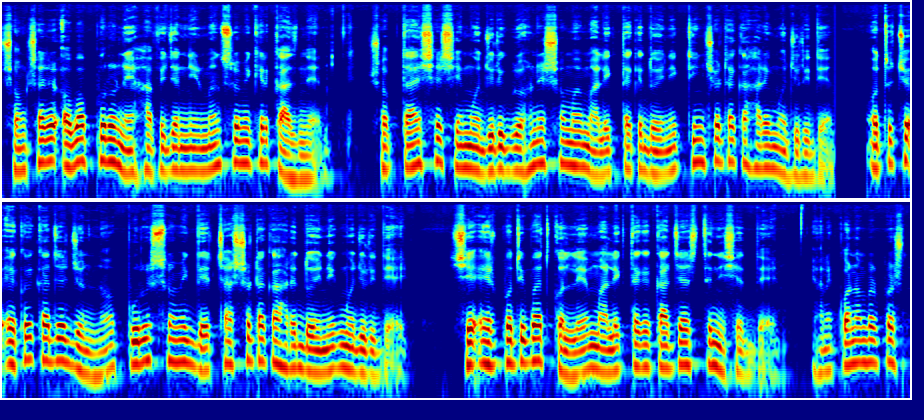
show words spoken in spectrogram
সংসারের অভাব পূরণে হাফিজার নির্মাণ শ্রমিকের কাজ নেন। সপ্তাহের শেষে মজুরি গ্রহণের সময় মালিক তাকে দৈনিক তিনশো টাকা হারে মজুরি দেন। অথচ একই কাজের জন্য পুরুষ শ্রমিকদের চারশো টাকা হারে দৈনিক মজুরি দেয়। সে এর প্রতিবাদ করলে মালিক তাকে কাজে আসতে নিষেধ দেয়। এখানে ক নম্বর প্রশ্ন,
